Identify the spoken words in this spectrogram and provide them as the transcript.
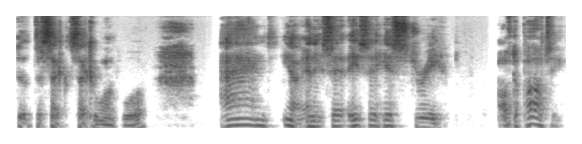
the, the Second, Second World War. And, you know, and it's a, it's a history of the party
